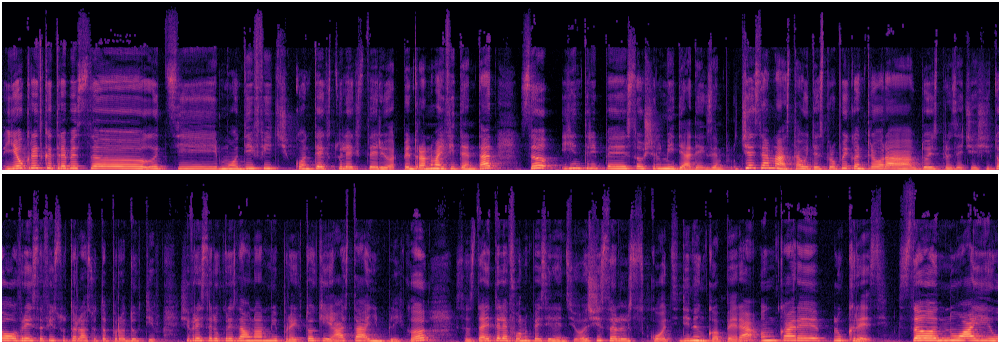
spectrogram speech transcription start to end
eu cred că trebuie să îți modifici contextul exterior pentru a nu mai fi tentat să intri pe social media, de exemplu. Ce înseamnă asta? Uite, îți propui că între ora 12 și 2 vrei să fii 100% productiv și vrei să lucrezi la un anumit proiect. Ok, asta implică să-ți dai telefonul pe silențios și să-l scoți din încăperea în care lucrezi. Să nu ai uh,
